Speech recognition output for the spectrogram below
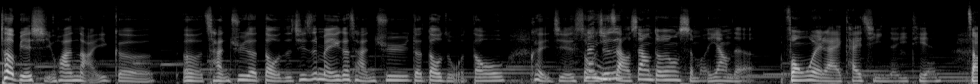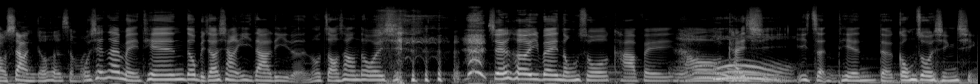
特别喜欢哪一个。呃，产区的豆子，其实每一个产区的豆子我都可以接受。那你早上都用什么样的风味来开启你的一天？早上你都喝什么？我现在每天都比较像意大利人，我早上都会先 先喝一杯浓缩咖啡，然后开启一整天的工作心情。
